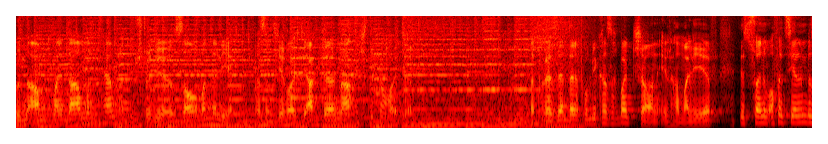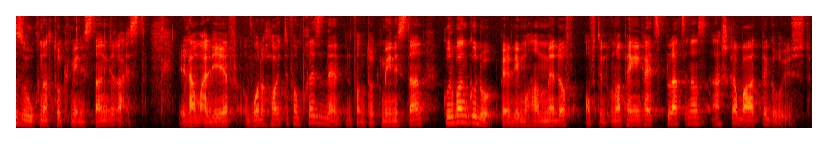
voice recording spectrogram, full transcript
Abend, meine Damen und Herren. Heute im Studio ist Mandelier. Ich präsentiere euch die aktuellen Nachrichten für heute. Der Präsident der Republik Aserbaidschan, Ilham Aliyev, ist zu einem offiziellen Besuch nach Turkmenistan gereist. Ilham Aliyev wurde heute vom Präsidenten von Turkmenistan, Gurbanguly Berdimuhamedov, auf den Unabhängigkeitsplatz in Aşgabat begrüßt.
